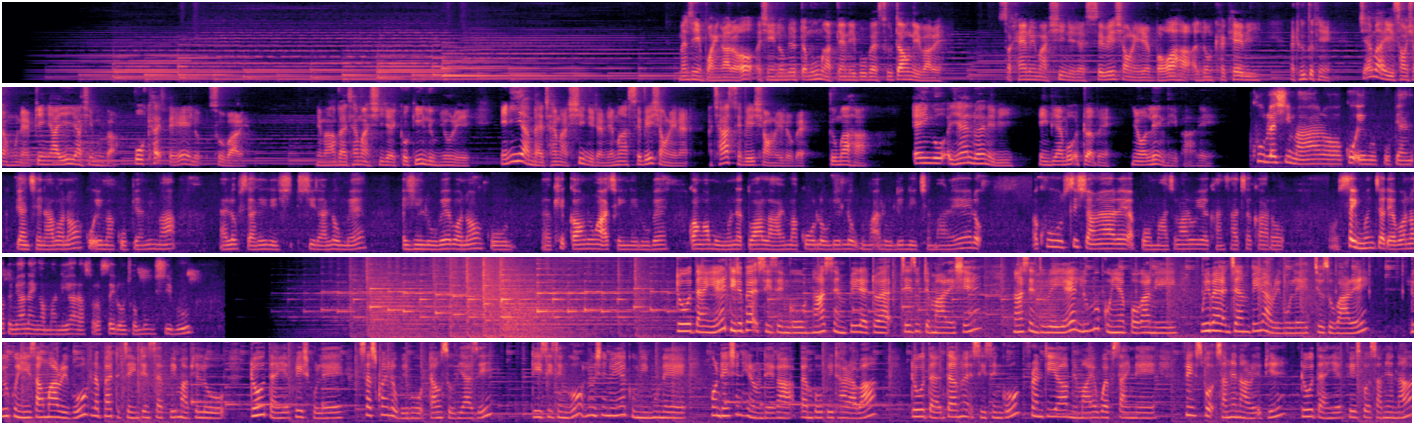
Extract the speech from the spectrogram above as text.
မန်လျင်ပွိုင်ကတော့အရင်လိုမျိုးတမူးမှာပြန်နေဖို့ပဲဆူတောင်းနေပါတယ်စခန်းတွေမှာရှိနေတဲ့ဆေးဘေးရှောင်တွေရဲ့ဘဝဟာအလွန်ခက်ခဲပြီးအထူးသဖြင့်ကျန်းမာရေးစောင့်ရှောက်မှုနဲ့ပညာရေးရရှိမှုကပိုခက်တယ်လို့ဆိုပါတယ်မြန်မာဘက်ချမ်းမှာရှိတဲ့ကိုကီလူမျိုးတွေအိန္ဒိယဘက်ချမ်းမှာရှိနေတဲ့မြန်မာဆေးဘေးရှောင်တွေနဲ့အခြားဆေးဘေးရှောင်တွေလိုပဲသူမဟာအိမ်ကိုအရန်လွှမ်းနေပြီးအိမ်ပြန်ဖို့အတွက်ပဲမျှော်လင့်နေပါတယ် အခုလက်ရှိမှာတော့ကိုယ့်အိမ်ကိုကိုယ်ပြန်ပြန်ချင်တာပေါ့နော်ကိုယ့်အိမ်မှာကိုယ်ပြန်ပြီးမှအဲလှုပ်ရှားလေးတွေရှိရှိတာလုပ်မယ်အရင်လိုပဲပေါ့နော်ကိုယ်အဲခစ်ကောင်းတော့အချိန်လေးလိုပဲကောင်းကောင်းမွန်မွန်နဲ့သွားလာပြီးမှကိုယ်အလုပ်လေးလုပ်ပြီးမှအလုပ်လေးနေချင်ပါတယ်လို့အခုစစ်ဆောင်ရတဲ့အပေါ်မှာကျမတို့ရဲ့ခံစားချက်ကတော့ဟိုစိတ်မွန်းကြက်တယ်ပေါ့နော်သူများနိုင်ငံမှာနေရတာဆိုတော့စိတ်လုံးချုံမှုမရှိဘူး တိုးအတန်ရဲ့ဒီတစ်ပတ်အစီအစဉ်ကိုနားဆင်ပေးတဲ့အတွက်ကျေးဇူးတင်ပါတယ်ရှင်။နားဆင်သူတွေရဲ့လူမှုကွန်ရက်ပေါ်ကနေဝေဖန်အကြံပေးတာတွေကိုလည်းကြိုဆိုပါရစေ။လူခွင့်ရေးဆောင်မတွေကိုနှစ်ပတ်တစ်ကြိမ်တင်ဆက်ပေးမှာဖြစ်လို့ဒို့အတန်ရဲ့ page ကိုလည်း subscribe လုပ်ပေးဖို့တောင်းဆိုပါရစေ။ဒီအစီအစဉ်ကိုအလှူရှင်တွေရဲ့ကူညီမှုနဲ့ Foundation Hero တွေကပံ့ပိုးပေးထားတာပါ။ဒို့အတန်အတန်းလွှင့်အစီအစဉ်ကို Frontier မြန်မာရဲ့ website နဲ့ Facebook စာမျက်နှာတွေအပြင်ဒို့အတန်ရဲ့ Facebook စာမျက်နှာ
